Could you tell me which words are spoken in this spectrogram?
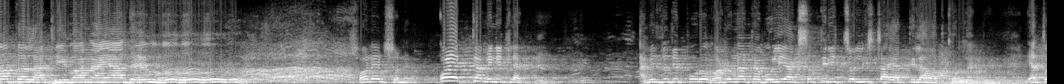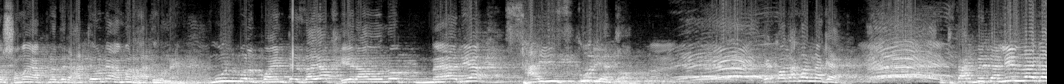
মতো লাঠি বানায়া দেব। শোনেন শোনেন, কয়েকটা মিনিট লাগবে। আমি যদি পুরো ঘটনাটা বলি একশো তিরিশ চল্লিশটা আয়াত তিলাওয়াত করা লাগবে। এত সময় আপনাদের হাতেও নাই আমার হাতেও নাই। মূল মূল পয়েন্টে যাইয়া ফেরাউনো ম্যারিয়া সাইজ করিয়া দাও। এ কথা কর না কেন? থাকবে তালিল লাগা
